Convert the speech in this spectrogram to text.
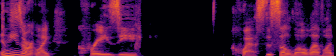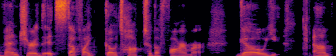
And these aren't like crazy quests. This is a low level adventure. It's stuff like go talk to the farmer, go um,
